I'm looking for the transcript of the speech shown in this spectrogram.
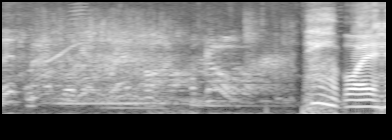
This match will get red hot. Go. Oh boy.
